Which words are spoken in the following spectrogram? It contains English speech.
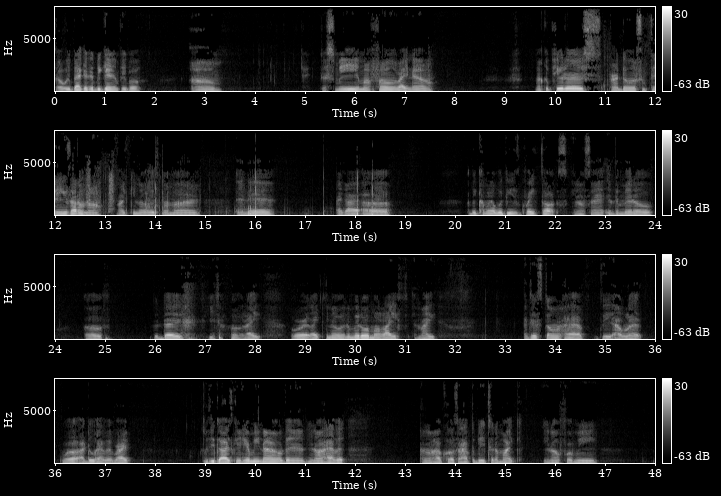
So we back at the beginning, people. Um, just me and my phone right now. My computers are doing some things. I don't know. Like, you know, it's my mind. And then I got, uh, I be coming up with these great thoughts, you know what I'm saying, in the middle of the day, you know, like, or like, you know, in the middle of my life. And like, I just don't have the outlet. Well, I do have it right if you guys can hear me now, then, you know, I have it. I don't know how close I have to be to the mic, you know, for me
